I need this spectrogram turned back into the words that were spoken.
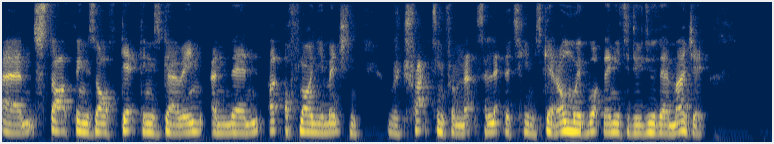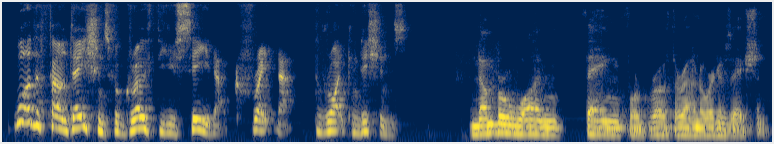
um, start things off, get things going, and then uh, offline you mentioned retracting from that to let the teams get on with what they need to do, do their magic. What are the foundations for growth do you see that create that the right conditions? Number one thing for growth around organization.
